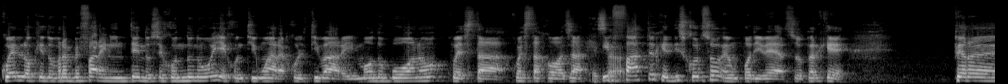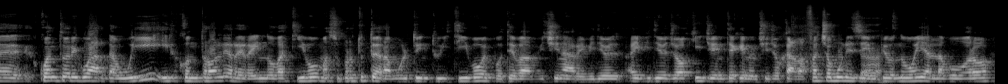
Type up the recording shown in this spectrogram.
quello che dovrebbe fare Nintendo secondo noi è continuare a coltivare in modo buono questa, questa cosa. Il Esatto. fatto è che il discorso è un po' diverso perché per eh, quanto riguarda Wii il controller era innovativo ma soprattutto era molto intuitivo e poteva avvicinare ai, video- ai videogiochi gente che non ci giocava. Facciamo un esempio, Esatto. noi al lavoro,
